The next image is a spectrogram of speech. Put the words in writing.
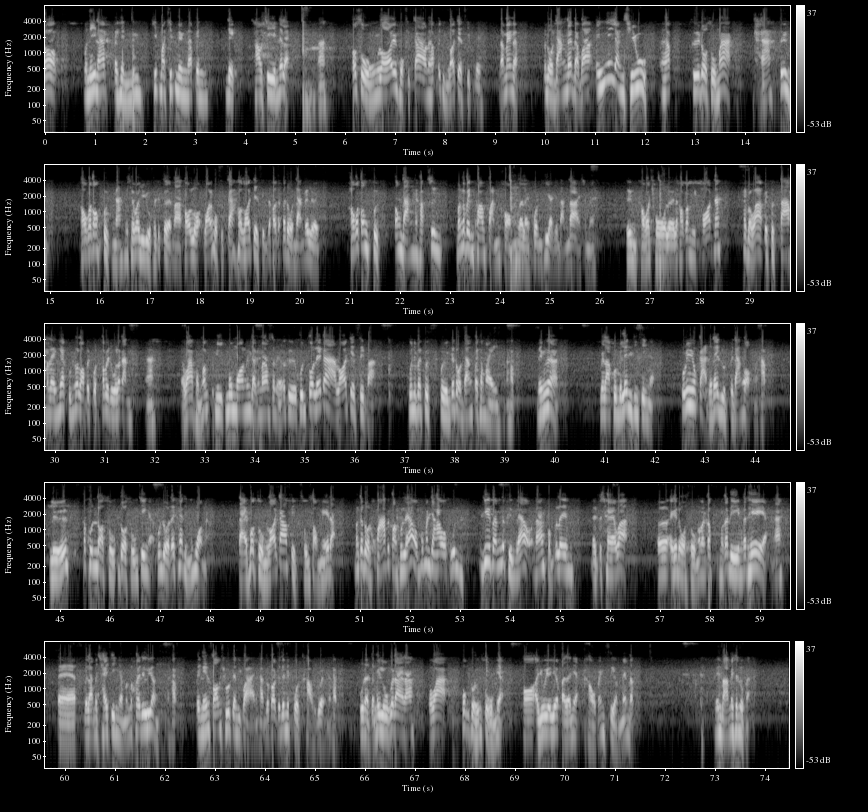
ก็วันนี้นะไปเห็นคลิปมาคลิปหนึ่งนะ เป็นเด็กชาวจีนนี่แหละนะเขาสูงร้อยหกสิบเก้านะครับ ไม่ถึงร้อยเจ็ดสิบเลย แล้วแม่งแบบกระโดดดังได้แบบว่าเอ้ยอย่างชิวนะครับ คือโดดสูงมากนะซึ่งเขาก็ต้องฝึกนะ ไม่ใช่ว่าอยู่ๆเขาจะเกิดมาเขาร้อยหกสิบเก้าร้อยเจ็ดสิบแล้วเขาจะกระโดดดังได้เลย เขาก็ต้องฝึกต้องดังนะครับ ซึ่งมันก็เป็นความฝันของหลาย ๆ คนที่อยากจะดังได้ใช่ไหมซึ่งเขาก็โชว์เลยแล้วเขาก็มีคอร์สนะ ให้แบบว่าไปฝึกตามอะไรเงี้ยคุณก็ลองไปกดเข้าไปดูแล้วกันนะแต่ว่าผมก็มีมุมมองหนึงอยากจะมานำเสนอก็คือ คุณตัวเล็กอะร้อยเจ็ดสิบอะ คุณจะไปฝึกฝืนกระโดดดังไปทำไมนะครับ ในเมื่อเวลาคุณไปเล่นจริงๆอะคุณไม่มีโอกาสจะได้หลุดไปดังหรอกนะครับ หรือถ้าคุณโดดสูงโดดสูงจริงอะคุณโดดได้แค่ถึงห่วงอะแต่พวกสูงร้อยเก้าสิบสูงสองเมตรอะมันกระโดดคว้าไปก่อนคุณแล้วเพราะมันยาวกว่าคุณ ยืดไปมันก็ถึงแล้วนะ ผมก็เลยอยากจะแชร์ว่า เออไอกระโดดสูงมันก็มันก็ดีมันก็เท่อะนะแต่เวลามาใช้จริงเนี่ยมันไม่ค่อยได้เรื่องนะครับไปเน้นซ้อมชุดกันดีกว่านะครับ แล้วก็จะได้ไม่ปวดเข่าด้วยนะครับ คุณอาจจะไม่รู้ก็ได้นะ เพราะว่าพวกตัวสูงเนี่ย พออายุเยอะๆไปแล้วเนี่ยเข่าแม่งเสื่อมแม่งแบบเล่นบาสไม่สนุกอะ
